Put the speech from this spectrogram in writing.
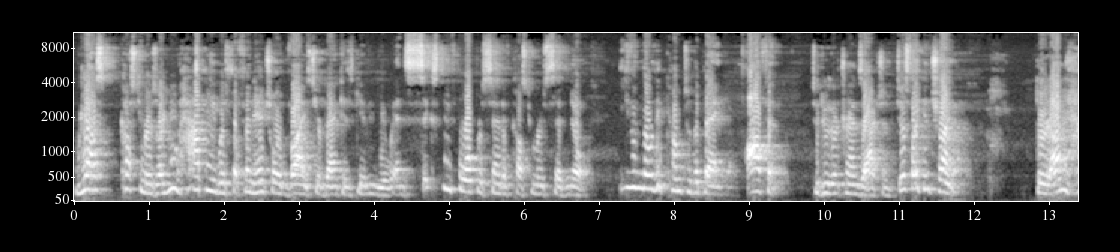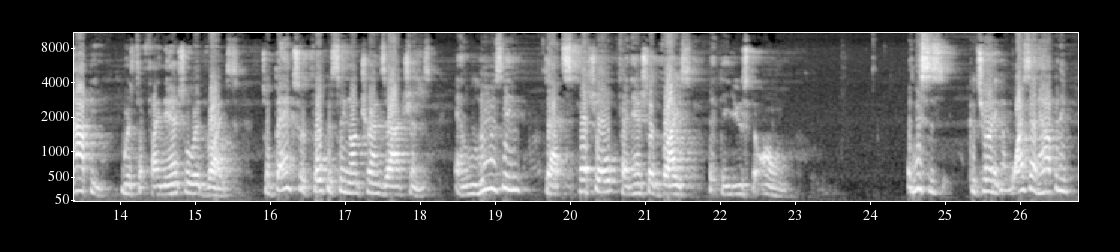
we asked customers, are you happy with the financial advice your bank is giving you? And 64% of customers said no, even though they come to the bank often to do their transactions, just like in China. They're unhappy with the financial advice. So banks are focusing on transactions and losing that special financial advice that they used to own. And this is concerning. And why is that happening?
